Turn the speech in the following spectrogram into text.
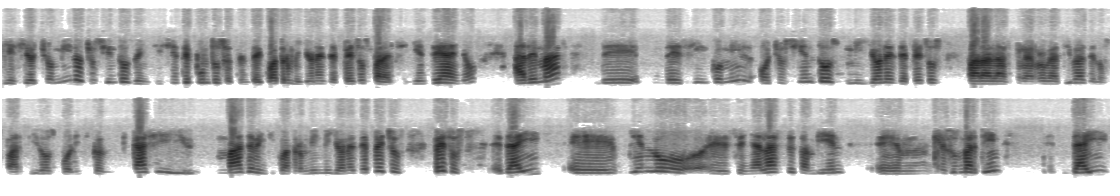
18.827.74 millones de pesos para el siguiente año, además de de 5.800 millones de pesos para las prerrogativas de los partidos políticos, casi más de 24 mil millones de pesos. pesos. De ahí, eh, bien lo eh, señalaste también, eh, Jesús Martín, de ahí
